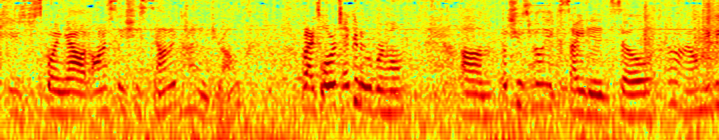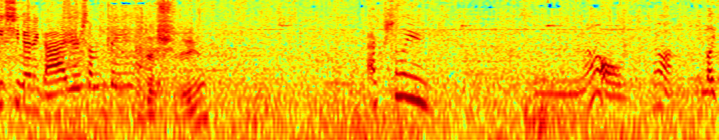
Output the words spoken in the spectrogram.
she's just going out. Honestly, she sounded kind of drunk. But I told her to take an Uber home. Um, but she was really excited, so I don't know. Maybe she met a guy or something. Does she drink? Actually, no, no, like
